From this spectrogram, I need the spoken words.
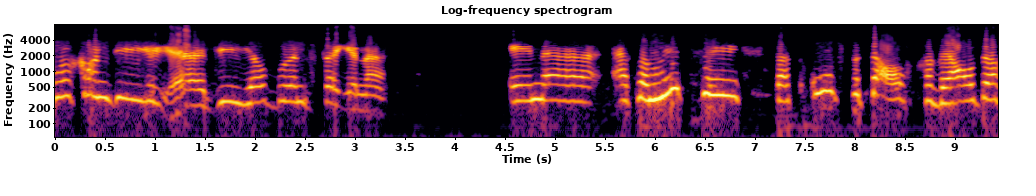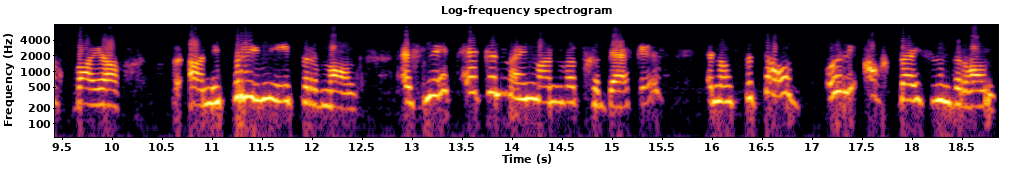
hoe gaan die uh, die heel boonste ene. En uh, ek wil net sê dat ons betaal geweldig baie aan die premie per maand. Is net ek en my man wat gedek is en ons betaal oor die 8000 rand.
